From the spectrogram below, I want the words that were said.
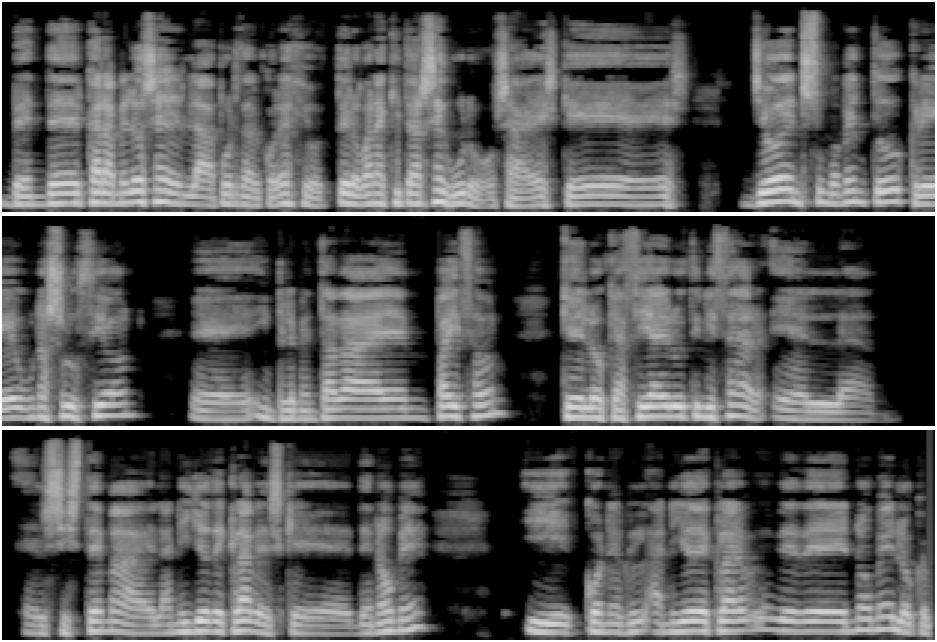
vender caramelos en la puerta del colegio. Te lo van a quitar seguro. O sea, es que es. Yo en su momento creé una solución eh, implementada en Python que lo que hacía era utilizar el, el sistema, el anillo de claves que de Nome y con el anillo de clave de Nome lo que,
